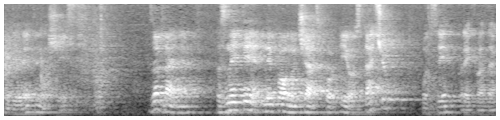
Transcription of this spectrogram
поділити на 6. Завдання. Знайти неповну частку і остачу у цих прикладах.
